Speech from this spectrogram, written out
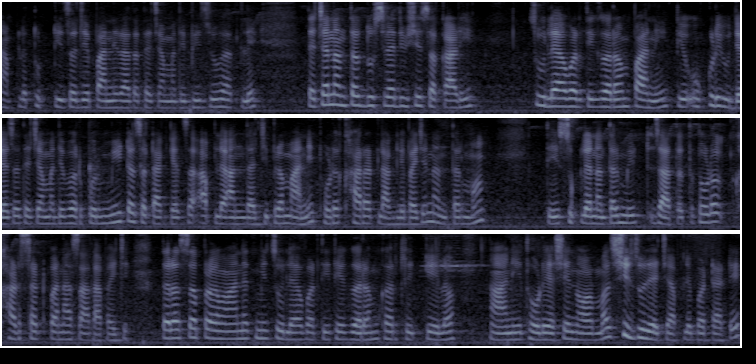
आपलं तुट्टीचं जे पाणी राहतं त्याच्यामध्ये भिजू घातले. त्याच्यानंतर दुसऱ्या दिवशी सकाळी चुल्यावरती गरम पाणी ते उकळी येऊ द्यायचं. त्याच्यामध्ये भरपूर मीठ असं टाकायचं. आपल्या अंदाजीप्रमाणे थोडं खारट लागले पाहिजे. नंतर मग ते सुकल्यानंतर मीठ जातं. तर थोडं खारसटपणा आला पाहिजे. तर असं प्रमाणात मी चुल्यावरती ते गरम कर केलं आणि थोडे असे नॉर्मल शिजू द्यायचे आपले बटाटे.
